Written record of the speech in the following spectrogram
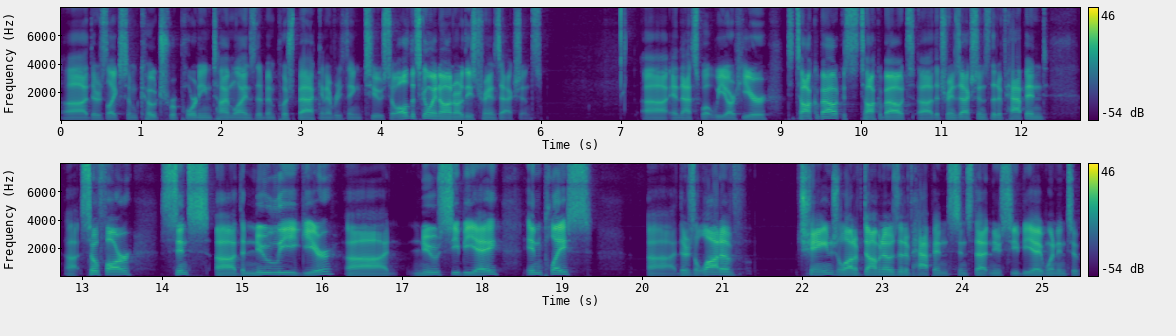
Uh, there's like some coach reporting timelines that have been pushed back and everything too. So all that's going on are these transactions. Uh, and that's what we are here to talk about is to talk about uh, the transactions that have happened uh, so far since uh, the new league year, uh, new CBA in place. Uh, there's a lot of change, a lot of dominoes that have happened since that new CBA went into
